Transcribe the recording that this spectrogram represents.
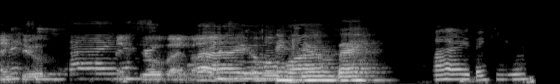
Thank you. Bye. Thank you. Bye. Bye. Bye. Thank you. Bye. Bye. Thank you.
